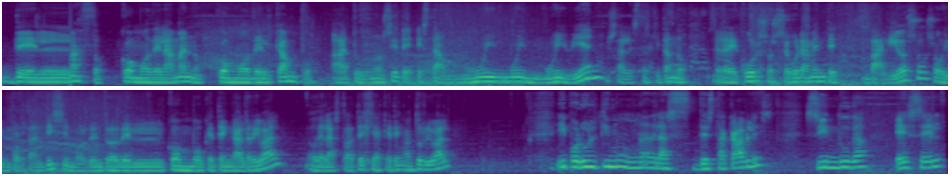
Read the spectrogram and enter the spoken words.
del mazo como de la mano como del campo a turno 7 está muy muy muy bien, o sea le estás quitando recursos seguramente valiosos o importantísimos dentro del combo que tenga el rival o de la estrategia que tenga tu rival. Y por último una de las destacables sin duda es el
